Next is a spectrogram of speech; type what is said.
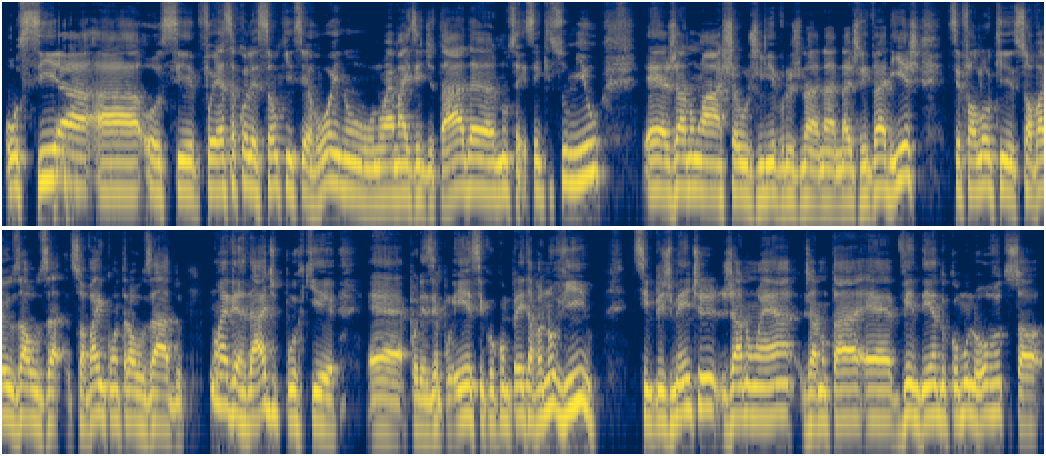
ou se, a, a, ou se foi essa coleção que encerrou e não, não é mais editada, não sei. Sei que sumiu, é, já não acha os livros na, na, nas livrarias. Você falou que só vai usar, usa, só vai encontrar usado. Não é verdade, porque, é, por exemplo, esse que eu comprei estava novinho, simplesmente já não é, já não está é, vendendo como novo, só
